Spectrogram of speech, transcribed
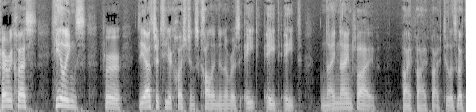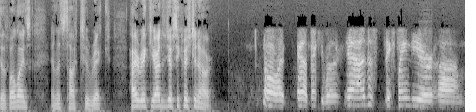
prayer requests, healings for the answer to your questions. Call in the number is 888 995 5552. Let's go to the phone lines and let's talk to Rick. Hi, Rick. You're on the Gypsy Christian Hour. Oh, yeah, thank you, brother. Yeah, I just explained to your um,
